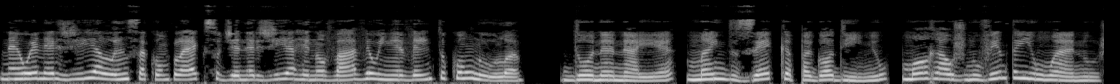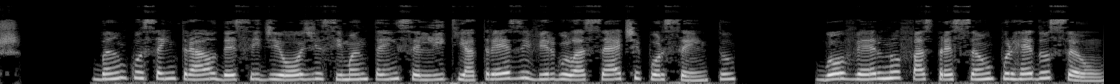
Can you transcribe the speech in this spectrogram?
Neoenergia lança complexo de energia renovável em evento com Lula. Dona Neia, mãe de Zeca Pagodinho, morre aos 91 anos. Banco Central decide hoje se mantém Selic a 13,7%. Governo faz pressão por redução.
